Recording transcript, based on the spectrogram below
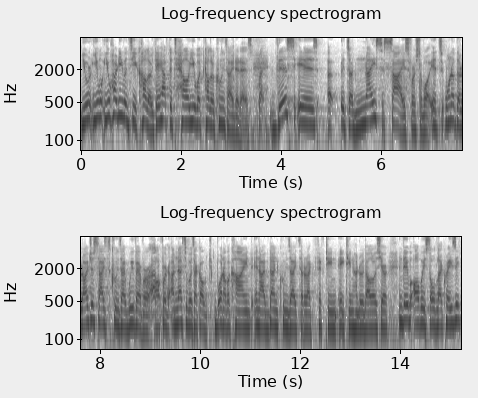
You, you you hardly even see color. They have to tell you what color kunzite it is. Right. This is a, it's a nice size. First of all, it's one of the largest sized kunzite we've ever Incredible. offered, unless it was like a one of a kind. And I've done kunzites that are like 15, 1800 dollars here, and they've always sold like crazy.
